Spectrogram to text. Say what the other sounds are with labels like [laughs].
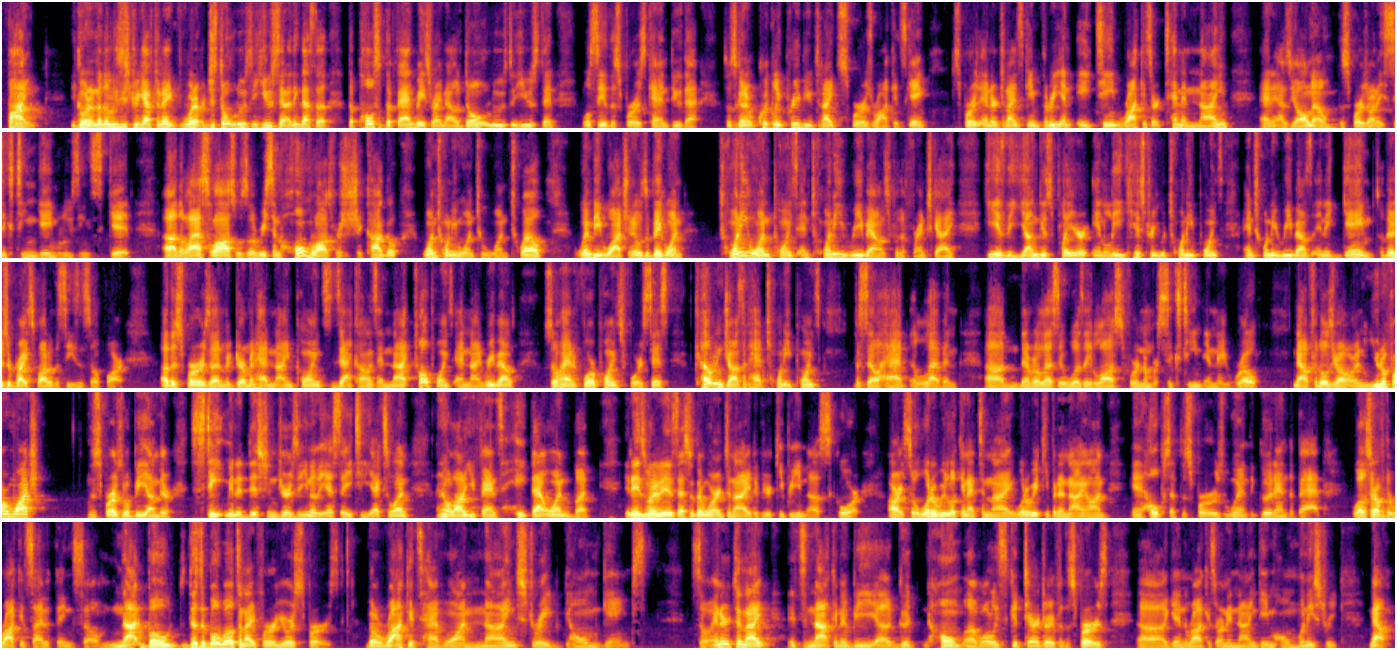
Fine. You go on another losing streak after that, whatever. Just don't lose to Houston. I think that's the the pulse of the fan base right now. Don't lose to Houston. We'll see if the Spurs can do that. So it's going to quickly preview tonight's Spurs Rockets game. Spurs enter tonight's game three and 18. Rockets are 10 and 9. And as you all know, the Spurs are on a 16 game losing skid. Uh, the last loss was a recent home loss versus Chicago, 121 to 112. Wemby watching, it was a big one. 21 points and 20 rebounds for the French guy. He is the youngest player in league history with 20 points and 20 rebounds in a game. So there's a bright spot of the season so far. Other Spurs, uh, McDermott had nine points. Zach Collins had nine, 12 points and nine rebounds. Sochan four points, four assists. Keldon Johnson had 20 points. Vassell had 11. Uh, nevertheless, it was a loss for number 16 in a row. Now, for those of y'all on uniform watch, the Spurs will be on their statement edition jersey. You know, the SATX one. I know a lot of you fans hate that one, but it is what it is. That's what they're wearing tonight if you're keeping a score. All right, so what are we looking at tonight? What are we keeping an eye on in hopes that the Spurs win, the good and the bad? Well, let's start off with the Rocket side of things. So, not bode does it bode well tonight for your Spurs? The Rockets have won nine straight home games. So enter tonight. It's not going to be a good home, uh, well, at least good territory for the Spurs. Uh, again, the Rockets are on a nine-game home winning streak. Now,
